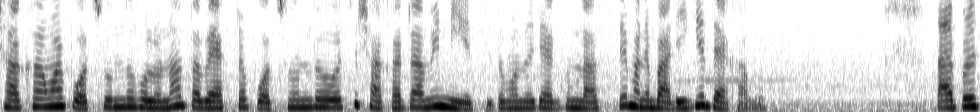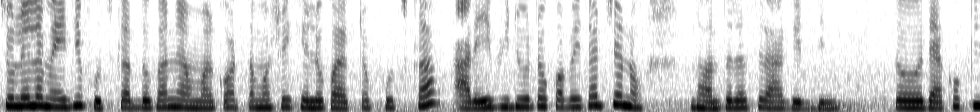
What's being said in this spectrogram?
শাখা আমার পছন্দ হলো না, তবে একটা পছন্দ হয়েছে, শাখাটা আমি নিয়েছি। তোমাদেরকে একদম লাস্টে মানে বাড়ি গিয়ে দেখাবো। তারপরে চলে এলাম এই যে ফুচকার দোকানে, আমার কর্তামশাই খেলো কয়েকটা ফুচকা। আর এই ভিডিওটা কবেকার যেন ধনতেরাসের আগের দিন। তো দেখো কি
